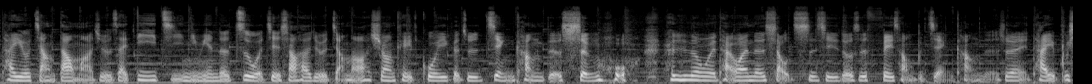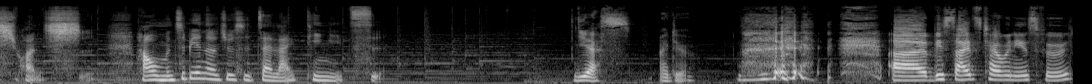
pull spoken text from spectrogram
他有讲到嘛？就是在第一集里面的自我介绍，他就有讲到，他希望可以过一个就是健康的生活。他就认为台湾的小吃其实都是非常不健康的，所以他也不喜欢吃。好，我们这边呢，就是再来听一次。Yes, I do. uh, besides Taiwanese food,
